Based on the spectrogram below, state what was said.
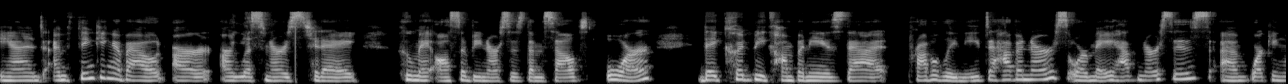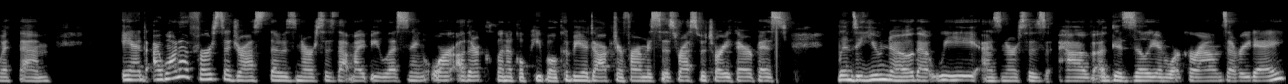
And I'm thinking about our, our listeners today who may also be nurses themselves, or they could be companies that probably need to have a nurse or may have nurses um, working with them. And I want to first address those nurses that might be listening or other clinical people, could be a doctor, pharmacist, respiratory therapist. Lindsay, you know that we as nurses have a gazillion workarounds every day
